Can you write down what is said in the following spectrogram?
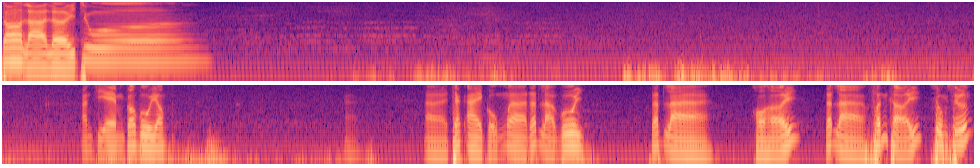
Đó là lời Chúa. Anh chị em có vui không? À, à, chắc ai cũng à, rất là vui, rất là hồ hởi, rất là phấn khởi, sung sướng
